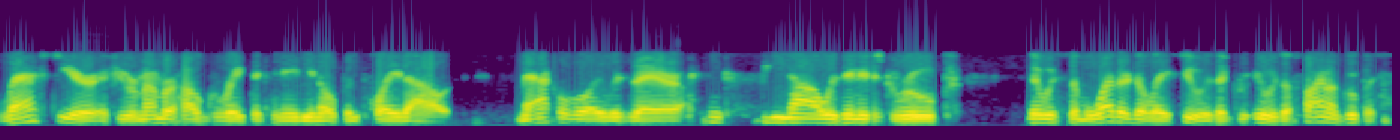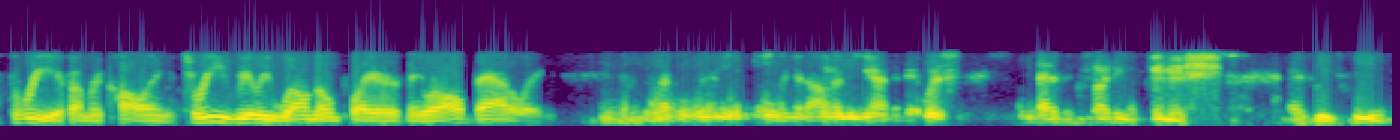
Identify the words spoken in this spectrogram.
last year, if you remember how great the Canadian Open played out, McIlroy was there. I think Finau was in his group. There was some weather delays too. It was a it was a final group of three, if I'm recalling, three really well known players. And they were all battling and pulling it out in the end, and it was as exciting a finish as we've seen.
